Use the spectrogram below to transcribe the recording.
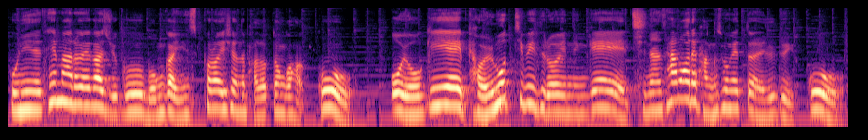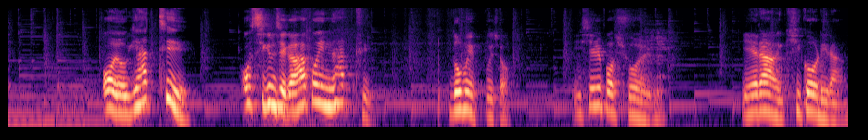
본인의 테마로 해가지고 뭔가 인스퍼레이션을 받았던 것 같고, 어, 여기에 별 모티브가 들어있는 게 지난 3월에 방송했던 애들도 있고, 어, 여기 하트. 어, 지금 제가 하고 있는 하트. 너무 예쁘죠? 이 실버 주얼리. 얘랑 귀걸이랑.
